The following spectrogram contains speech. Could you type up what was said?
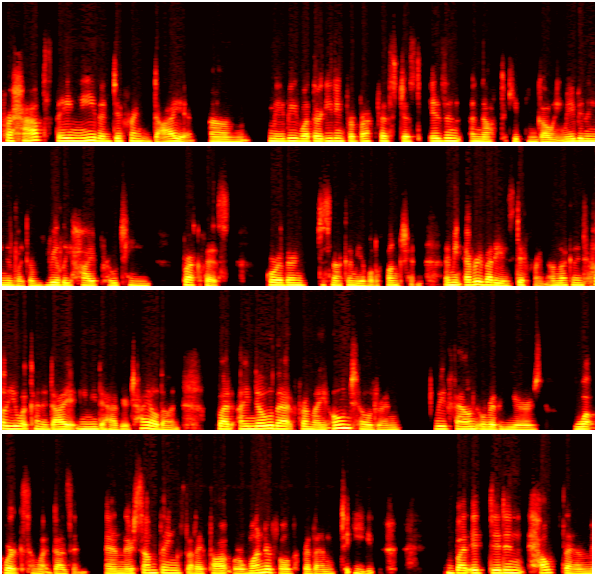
Perhaps they need a different diet. Um, maybe what they're eating for breakfast just isn't enough to keep them going. Maybe they need like a really high protein breakfast or they're just not going to be able to function. I mean, everybody is different. I'm not going to tell you what kind of diet you need to have your child on, but I know that from my own children, we've found over the years what works and what doesn't. And there's some things that I thought were wonderful for them to eat, but it didn't help them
